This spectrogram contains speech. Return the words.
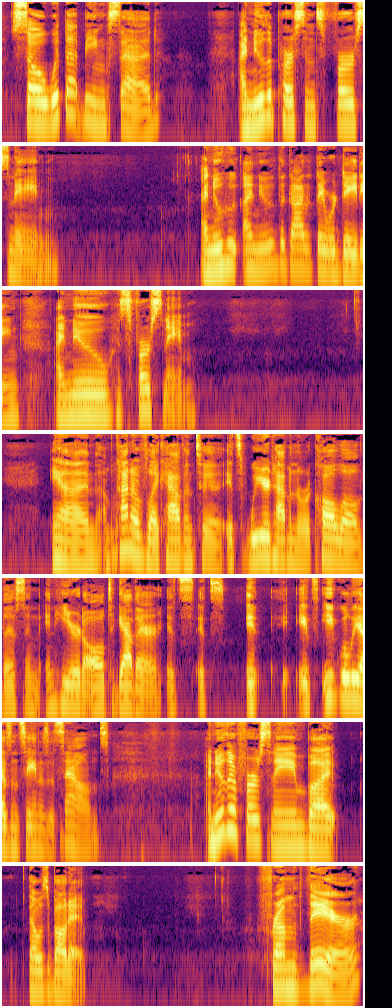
So, with that being said, I knew the person's first name. I knew who I knew the guy that they were dating. I knew his first name. And I'm kind of like having to it's weird having to recall all this and, and hear it all together. It's it's it it's equally as insane as it sounds. I knew their first name, but that was about it. From there,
